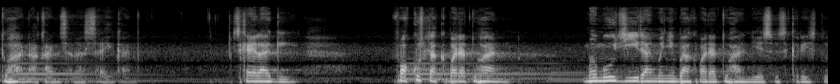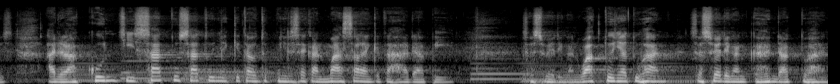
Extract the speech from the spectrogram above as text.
Tuhan akan selesaikan. Sekali lagi, fokuslah kepada Tuhan, memuji dan menyembah kepada Tuhan Yesus Kristus adalah kunci satu-satunya kita untuk menyelesaikan masalah yang kita hadapi. Sesuai dengan waktunya Tuhan, sesuai dengan kehendak Tuhan.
